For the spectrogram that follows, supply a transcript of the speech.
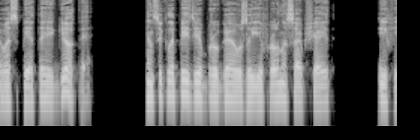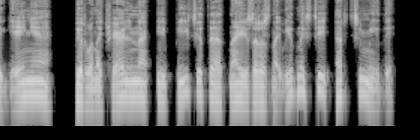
воспетая Гёте. Энциклопедия Бругауза Ефрона сообщает, Ифигения первоначально эпитеты одна из разновидностей Артемиды,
